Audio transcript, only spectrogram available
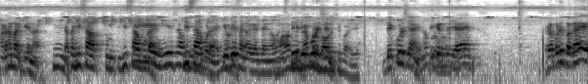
हाडा बारकी येणार. आता ही साप तुमची ही साप आहे ही साप आहे केवढी सांगा काय सांगा डेकोरेशन डेकोरेशन आहे. गणपती आहे रबडी बघाय.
